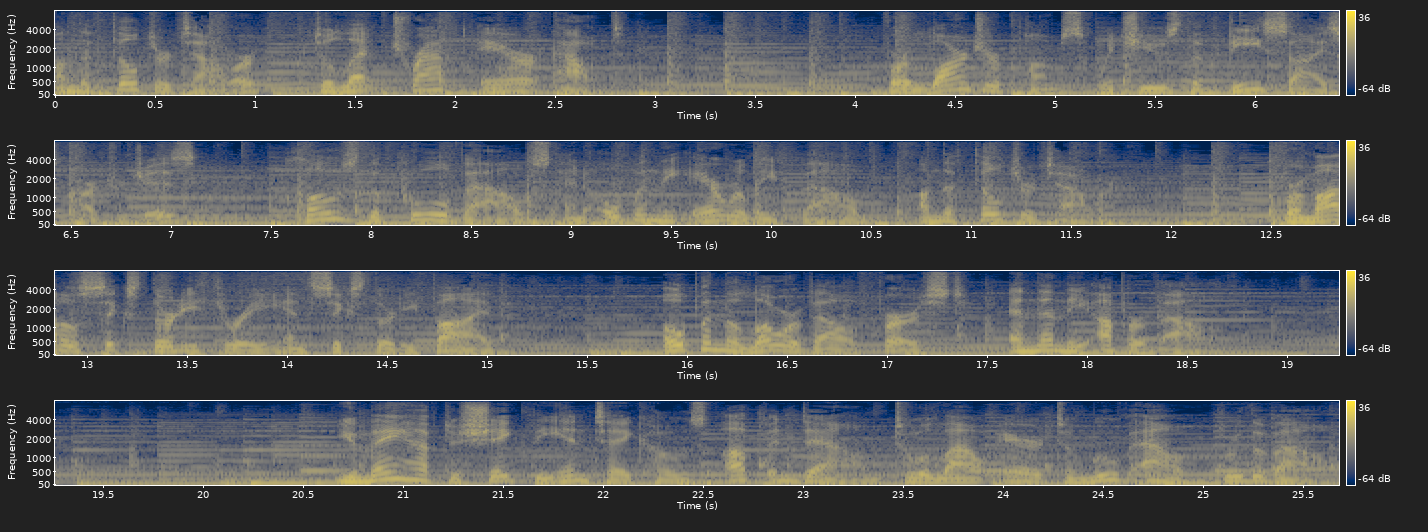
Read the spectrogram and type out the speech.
on the filter tower to let trapped air out. For larger pumps which use the B-size cartridges, close the pool valves and open the air relief valve on the filter tower. For Model 633 and 635, open the lower valve first and then the upper valve. You may have to shake the intake hose up and down to allow air to move out through the valve.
